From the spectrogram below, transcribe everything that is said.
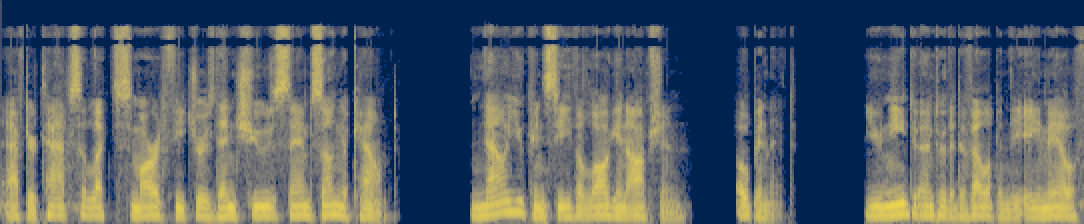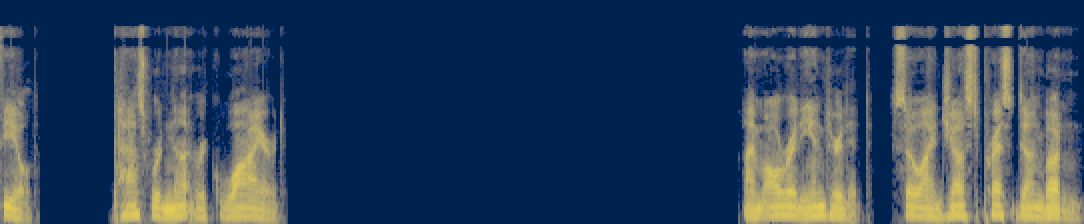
After that select Smart Features then choose Samsung account. Now you can see the login option. Open it. You need to enter the develop in the email field. Password not required. I'm already entered it, so I just press done button.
